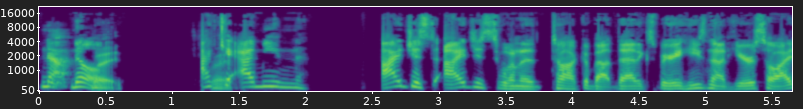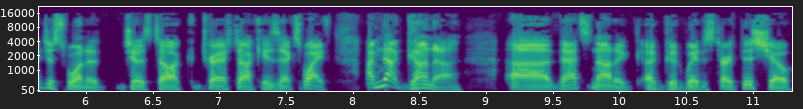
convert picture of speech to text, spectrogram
no, no. Right. I, right. I mean, I just I just want to talk about that experience. He's not here, so I just want to just talk trash talk his ex wife. I'm not gonna. Uh, that's not a, a, good way to start this show.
